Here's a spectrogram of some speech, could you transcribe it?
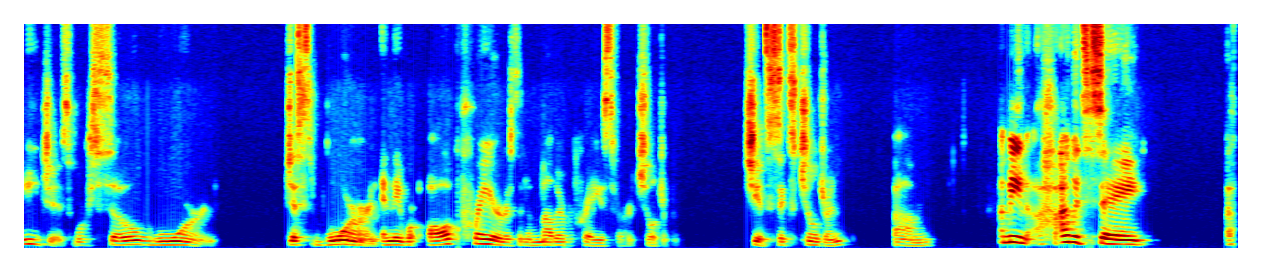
pages were so worn, just worn. And they were all prayers that a mother prays for her children. She had six children. Um, I mean, I would say a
